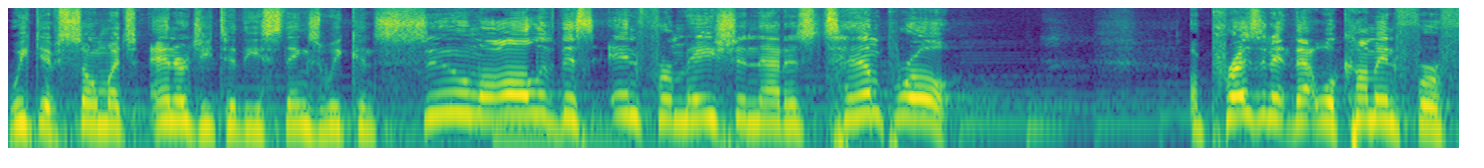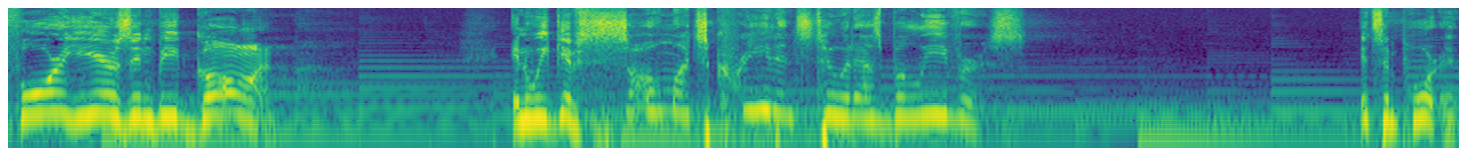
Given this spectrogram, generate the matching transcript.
We give so much energy to these things. We consume all of this information that is temporal. A president that will come in for four years and be gone. And we give so much credence to it as believers. It's important.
